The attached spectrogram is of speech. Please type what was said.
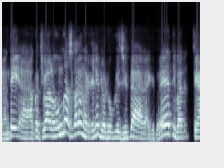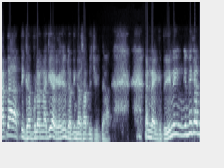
Nanti uh, aku jual. Oh enggak sekarang harganya udah 20 juta kayak gitu. Eh tiba ternyata tiga bulan lagi harganya udah tinggal satu juta. Kan kayak gitu. Ini ini kan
